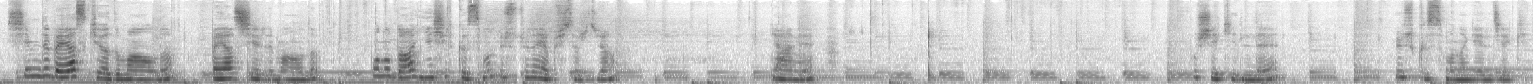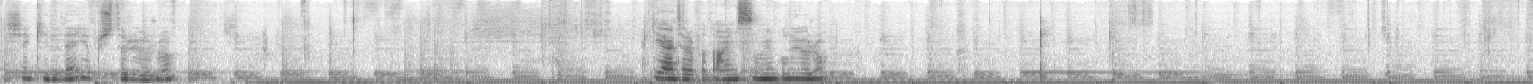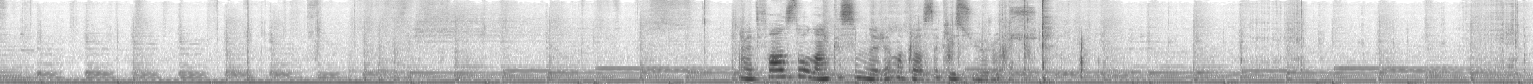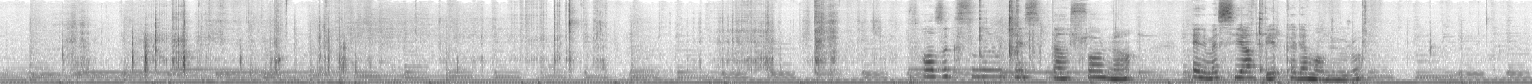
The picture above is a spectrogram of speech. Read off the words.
Şimdi beyaz kağıdımı aldım. Beyaz şeridimi aldım. Bunu da yeşil kısmın üstüne yapıştıracağım. Yani bu şekilde üst kısmına gelecek şekilde yapıştırıyorum. Diğer tarafa da aynısını uyguluyorum. Evet fazla olan kısımları makasla kesiyoruz. Fazla kısımlarımı kestikten sonra elime siyah bir kalem alıyorum.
